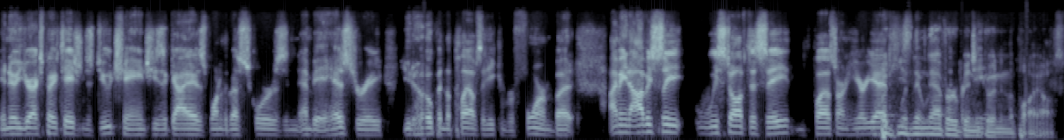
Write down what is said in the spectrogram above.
you know your expectations do change. He's a guy as one of the best scorers in NBA history. You'd hope in the playoffs that he can perform, but I mean, obviously, we still have to see. The playoffs aren't here yet. but he's the- never been team. good in the playoffs.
